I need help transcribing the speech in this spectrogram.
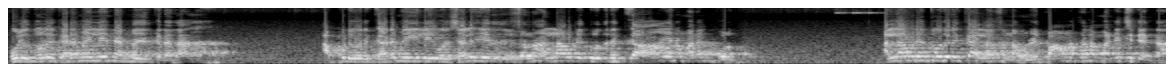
உங்களுக்கு தொழில் கடமை இல்லைன்னு அனுமதி இருக்கிறதா? அப்படி ஒரு கடமையிலே ஒரு சலுகை இருந்து சொன்னா அல்லாவுடைய தூதருக்கு ஆயிரம் மடங்கு பொருந்தும். அல்லாவுடைய தூதருக்கு அல்லாஹ் சொன்னா உன்னுடைய பாவத்தெல்லாம் மன்னிச்சுட்டேன்னா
